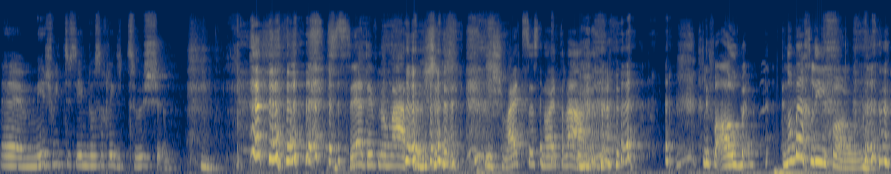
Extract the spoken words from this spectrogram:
Äh, wir Schweizer sind irgendwo so ein bisschen dazwischen. sehr diplomatisch. Die Schweiz ist neutral. ein bisschen von allem. Nur ein bisschen von allem.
